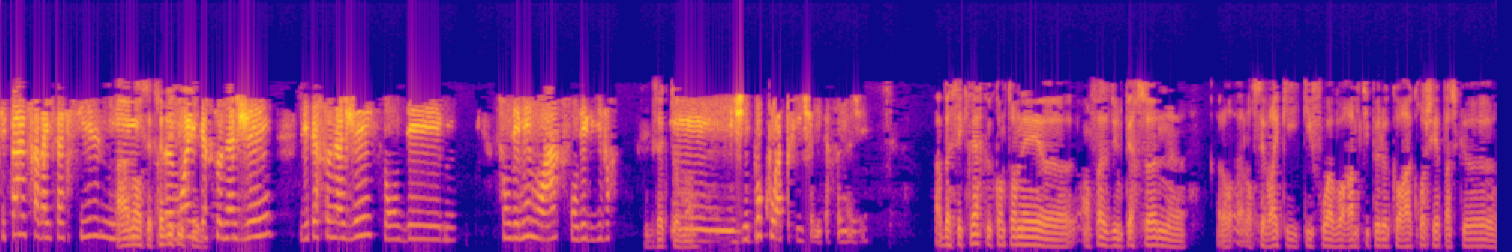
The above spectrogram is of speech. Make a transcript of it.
c'est pas un travail facile, mais Ah non, c'est très euh, moi les difficile. personnes âgées, les personnes âgées sont des sont des mémoires, sont des livres, Exactement. et j'ai beaucoup appris chez les personnes âgées. Ah bah c'est clair que quand on est euh, en face d'une personne, euh, alors alors c'est vrai qu'il faut avoir un petit peu le corps accroché parce que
